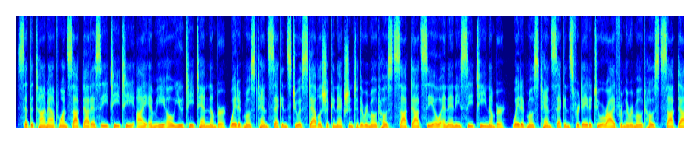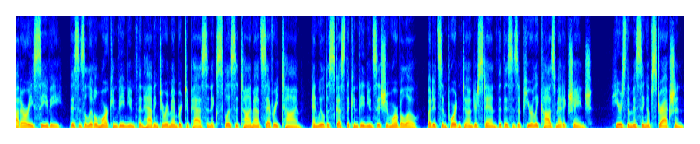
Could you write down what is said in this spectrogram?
set the timeout one sock dot settimeout 10 number, wait at most 10 seconds to establish a connection to the remote host sock dot connect number, wait at most 10 seconds for data to arrive from the remote host sock dot recv. This is a little more convenient than having to remember to pass an explicit timeouts every time, and we'll discuss the convenience issue more below, but it's important to understand that this is a purely cosmetic change. Here's the missing abstraction.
